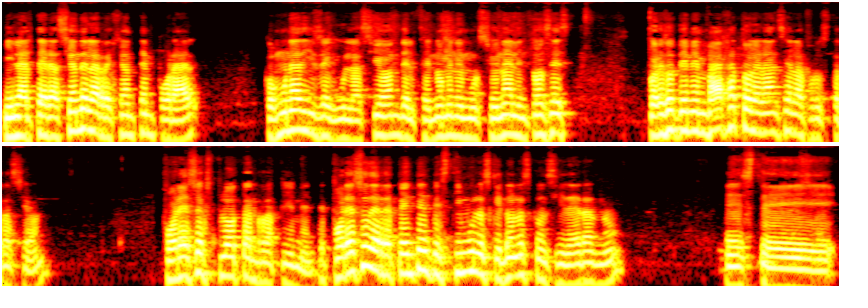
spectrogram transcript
y la alteración de la región temporal como una disregulación del fenómeno emocional. Entonces, por eso tienen baja tolerancia a la frustración, por eso explotan rápidamente, por eso de repente ante estímulos que no los consideran, ¿no? Este,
